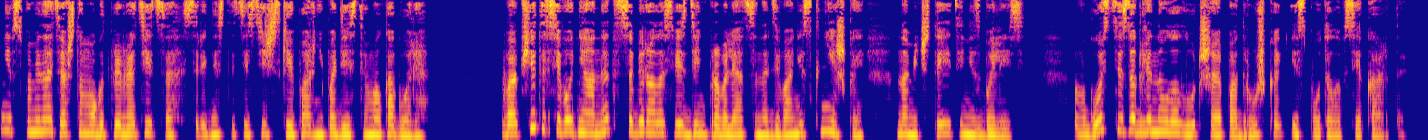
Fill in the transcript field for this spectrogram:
Не вспоминать, во что могут превратиться среднестатистические парни под действием алкоголя». Вообще-то сегодня Аннет собиралась весь день проваляться на диване с книжкой, но мечты эти не сбылись. В гости заглянула лучшая подружка и спутала все карты.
